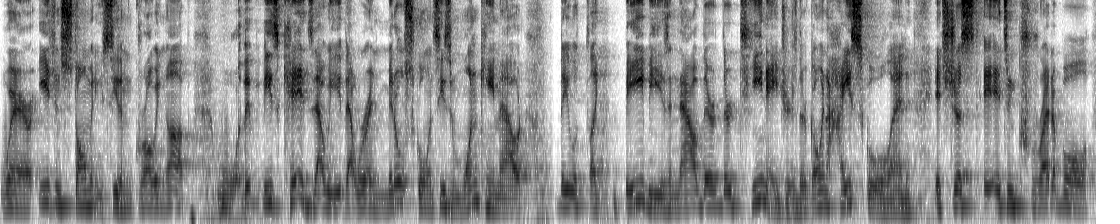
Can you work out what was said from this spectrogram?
where each installment you see them growing up these kids that we that were in middle school when season one came out they looked like babies and now they're they're teenagers. They're going to high school and it's just it's incredible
